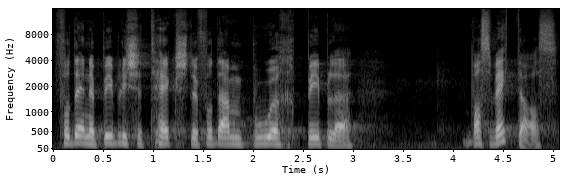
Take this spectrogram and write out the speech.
von diesen biblischen Texten, von diesem Buch Bibel? Was wird das?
